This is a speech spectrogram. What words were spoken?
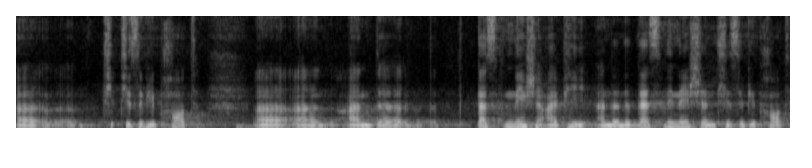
uh, TCP port, uh, and the destination IP and the destination TCP port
